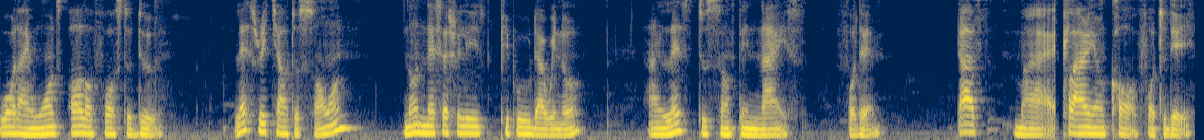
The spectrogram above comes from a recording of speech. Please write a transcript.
what I want all of us to do let's reach out to someone, not necessarily people that we know, and let's do something nice for them. That's my clarion call for today.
